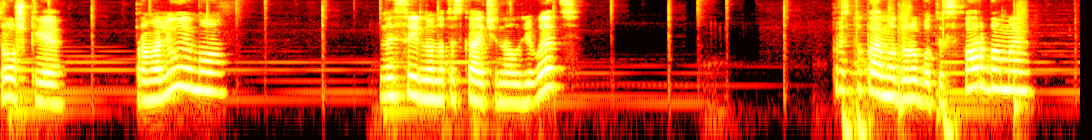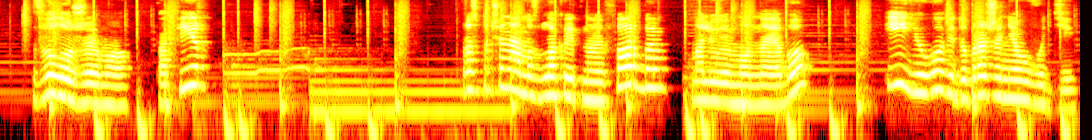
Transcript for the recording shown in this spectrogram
Трошки промалюємо, не сильно натискаючи на олівець. Приступаємо до роботи з фарбами, зволожуємо папір. Розпочинаємо з блакитної фарби, малюємо небо і його відображення у воді.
